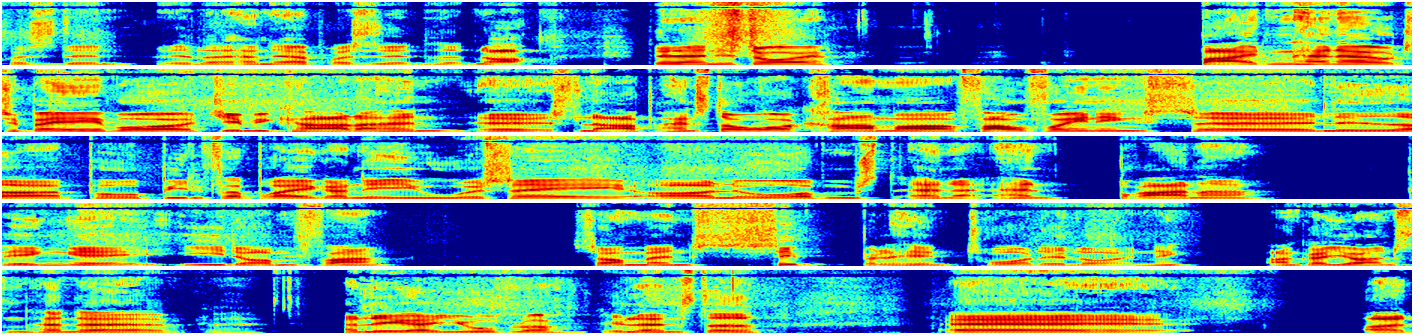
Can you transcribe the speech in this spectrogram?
præsident, eller han er præsident. Nå, det er en anden historie. Biden, han er jo tilbage, hvor Jimmy Carter han øh, slap. Han står og krammer fagforeningsledere på bilfabrikkerne i USA og lover dem... Han, han brænder penge af i et omfang, som man simpelthen tror, det er løgn. Ikke? Anker Jørgensen, han, er, han ligger i jubler et eller andet sted. Øh, og,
